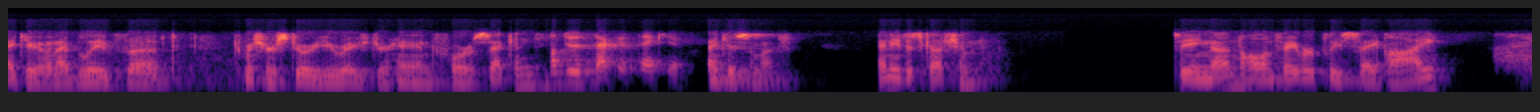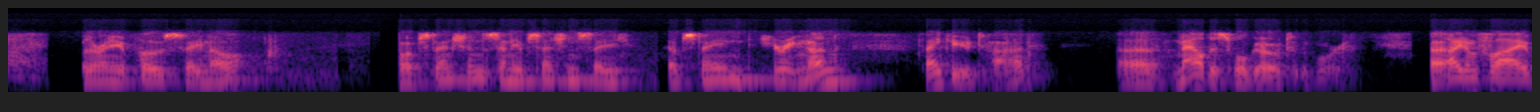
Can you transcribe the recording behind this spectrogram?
Thank you, and I believe, uh, Commissioner Stewart, you raised your hand for a second. I'll do a second, thank you. Thank you so much. Any discussion? Seeing none, all in favor, please say aye. Aye. Are there any opposed, say no. No abstentions, any abstentions, say abstain. Hearing none. Thank you, Todd. Uh, now this will go to the board. Uh, item five,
